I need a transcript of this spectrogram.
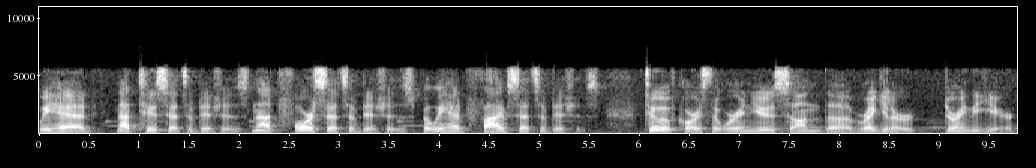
We had not two sets of dishes, not four sets of dishes, but we had five sets of dishes. Two, of course, that were in use on the regular during the year,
